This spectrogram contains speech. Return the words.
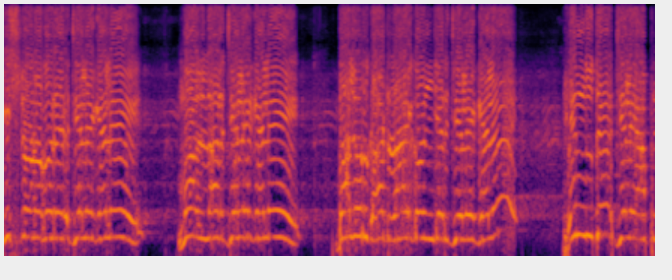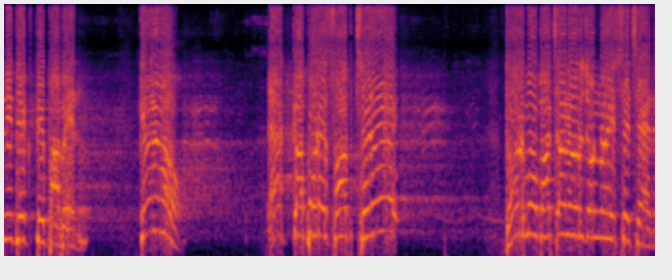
কৃষ্ণনগরের জেলে গেলে, মালদার জেলে গেলে, বালুরঘাট, রায়গঞ্জের জেলে গেলে হিন্দুদের জেলে আপনি দেখতে পাবেন। কেন? এক কাপড়ে সব ছেড়ে ধর্ম বাঁচানোর জন্য এসেছেন।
